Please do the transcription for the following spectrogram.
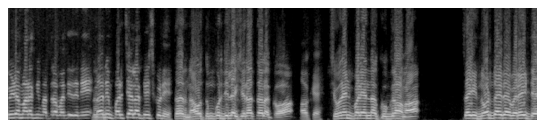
ವಿಡಿಯೋ ಮಾಡಕ್ ನಿಮ್ ಹತ್ರ ಬಂದಿದ್ದೀನಿ. ಸರ್ ನಿಮ್ ಪರಿಚಯ ಎಲ್ಲ ತಿಳಿಸ್ಕೊಡಿ. ಸರ್ ನಾವು ತುಮಕೂರು ಜಿಲ್ಲೆ ಶಿರಾ ತಾಲೂಕು ಓಕೆ ಶಿವನೇನಪಳ್ಳಿ ಅನ್ನೋ ಕುಗ್ರಾಮ. ಸರ್ ಇದು ನೋಡ್ತಾ ಇದ್ದೆ ವೆರೈಟಿ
